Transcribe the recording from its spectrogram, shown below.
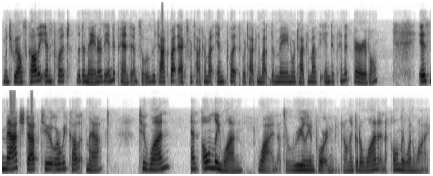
which we also call the input, the domain, or the independent. So when we talk about x, we're talking about input, we're talking about domain, we're talking about the independent variable, is matched up to, or we call it mapped, to one and only one y. That's really important. It can only go to one and only one y.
